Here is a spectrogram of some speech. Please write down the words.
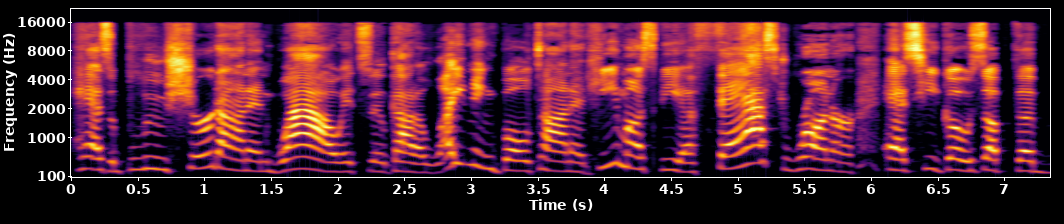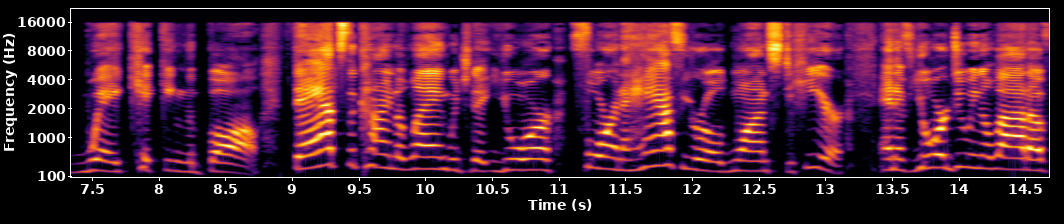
has a blue shirt on and wow, it's uh, got a lightning bolt on it. He must be a fast runner as he goes up the way kicking the ball. That's the kind of language that your four and a half year old wants to hear. And if you're doing a lot of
